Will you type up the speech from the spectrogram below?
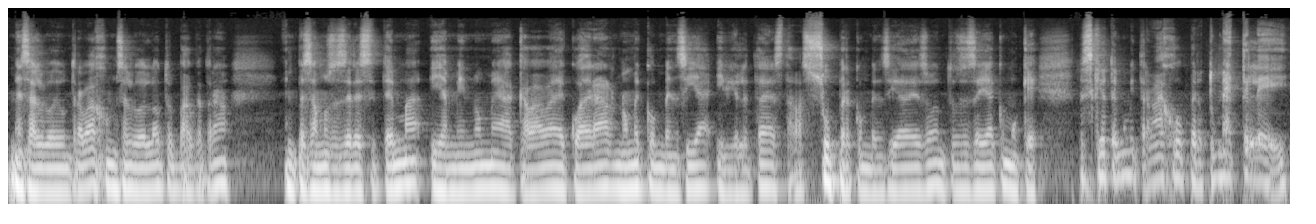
me salgo de un trabajo, me salgo del otro, empezamos a hacer ese tema y a mí no me acababa de cuadrar, no me convencía y Violeta estaba súper convencida de eso, entonces ella como que, pues es que yo tengo mi trabajo, pero tú métele y,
